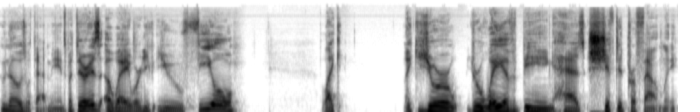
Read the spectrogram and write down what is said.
Who knows what that means? But there is a way where you you feel like like your your way of being has shifted profoundly.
